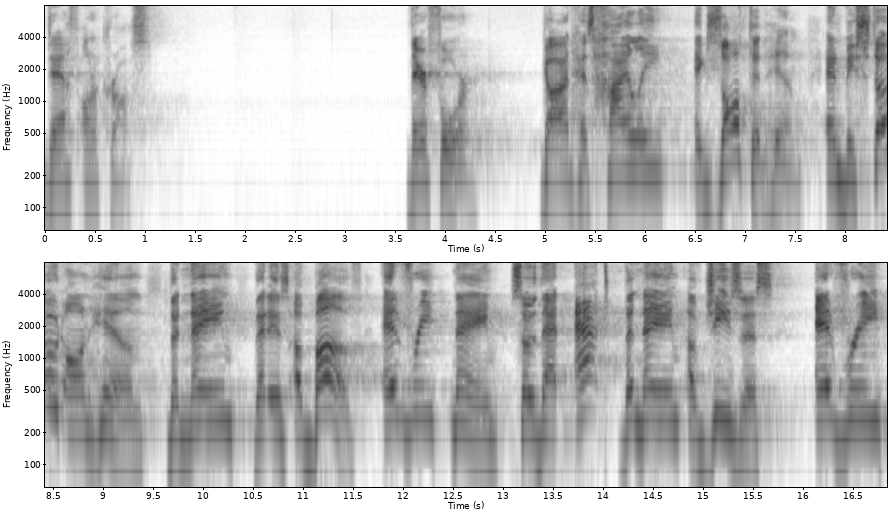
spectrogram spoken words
death on a cross. Therefore, God has highly exalted him and bestowed on him the name that is above every name, so that at the name of Jesus, every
